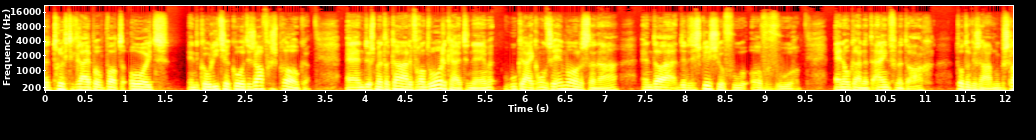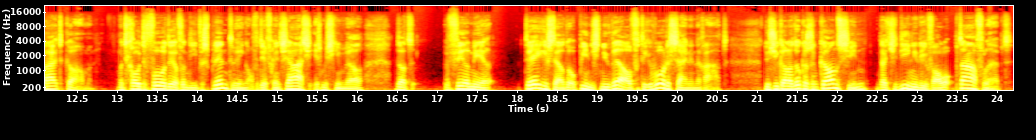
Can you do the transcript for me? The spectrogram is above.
terug te grijpen op wat ooit in de coalitieakkoord is afgesproken. En dus met elkaar de verantwoordelijkheid te nemen. Hoe kijken onze inwoners daarna? En daar de discussie over voeren. En ook aan het eind van de dag tot een gezamenlijk besluit te komen. Het grote voordeel van die versplintering of differentiatie is misschien wel dat veel meer tegengestelde opinies nu wel vertegenwoordigd zijn in de raad. Dus je kan het ook als een kans zien dat je die in ieder geval op tafel hebt.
